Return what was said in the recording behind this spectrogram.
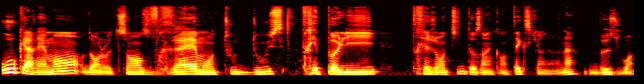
ou carrément, dans l'autre sens, vraiment toute douce, très polie, très gentille dans un contexte qui en a besoin.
